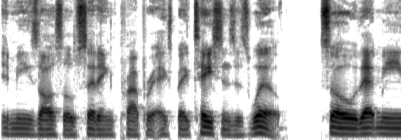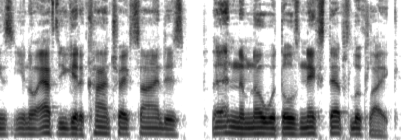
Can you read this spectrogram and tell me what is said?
it means also setting proper expectations as well. So that means, you know, after you get a contract signed, is letting them know what those next steps look like.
